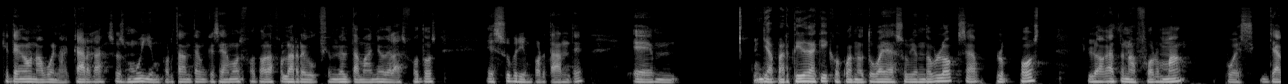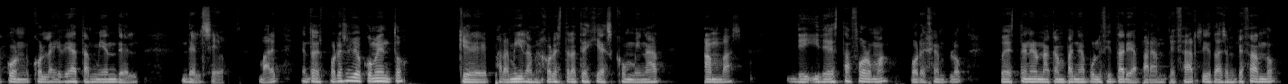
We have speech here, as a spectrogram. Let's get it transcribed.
que tenga una buena carga, eso es muy importante, aunque seamos fotógrafos, la reducción del tamaño de las fotos es súper importante. Em, y a partir de aquí, cuando tú vayas subiendo blogs, o sea, post, lo hagas de una forma, pues ya con, la idea también del, del SEO, ¿vale? Entonces, por eso yo comento que para mí la mejor estrategia es combinar ambas y de esta forma, por ejemplo, puedes tener una campaña publicitaria para empezar, si estás empezando,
